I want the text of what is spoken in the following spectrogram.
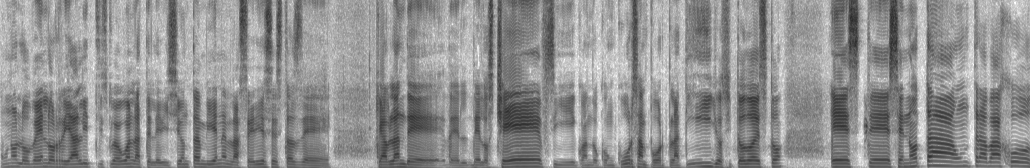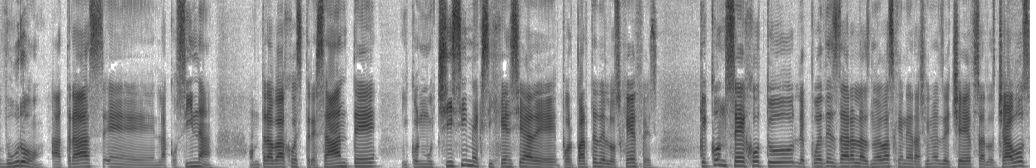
uno lo ve en los realities, luego en la televisión también, en las series estas de que hablan de, los chefs y cuando concursan por platillos y todo esto, este, se nota un trabajo duro atrás en la cocina, un trabajo estresante y con muchísima exigencia de, por parte de los jefes. ¿Qué consejo tú le puedes dar a las nuevas generaciones de chefs, a los chavos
